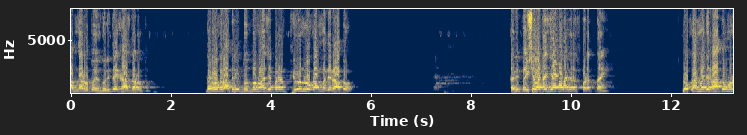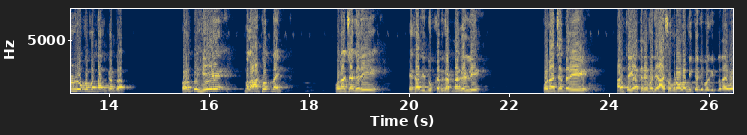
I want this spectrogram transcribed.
आमदार होतो हिंगोलीतही खासदार होतो. दररोज रात्री दोन दोन वाजेपर्यंत फिरून लोकांमध्ये राहतो. कधी पैसे वाटायची आम्हाला गरज पडत नाही. लोकांमध्ये राहतो म्हणून लोक मतदान करतात. परंतु हे मला आठवत नाही कोणाच्या घरी एखादी दुःखद घटना घडली कोणाच्या तरी अंत्ययात्रेमध्ये अशोकरावला मी कधी बघितलं नाही व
